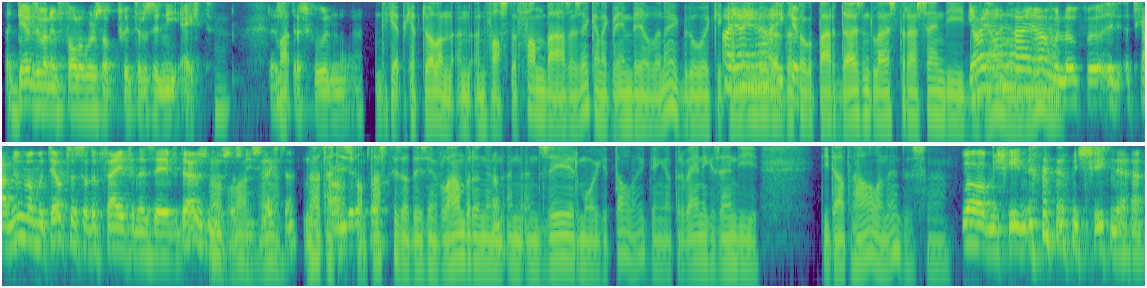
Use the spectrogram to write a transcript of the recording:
een derde van uw followers op Twitter zijn niet echt. Maar- dat is gewoon... eh, Je, hebt, je hebt wel een, een, een vaste fanbasis, hè, kan ik me inbeelden. Hè? Ik bedoel, ik, ik Ah, kan ja, me inbeelden dat er heb- toch een paar duizend luisteraars zijn die, die ja, ja, downloaden. ja, ja, we lopen... Het gaat nu momenteel tussen de 5 en de 7000, Oh, dus dat is niet slecht. Hè? Nou, dat is fantastisch. Dat is in Vlaanderen een, een, een zeer mooi getal. Hè. Ik denk dat er weinigen zijn die, die dat halen. Hè. Dus, eh, Ja, misschien, misschien eh,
